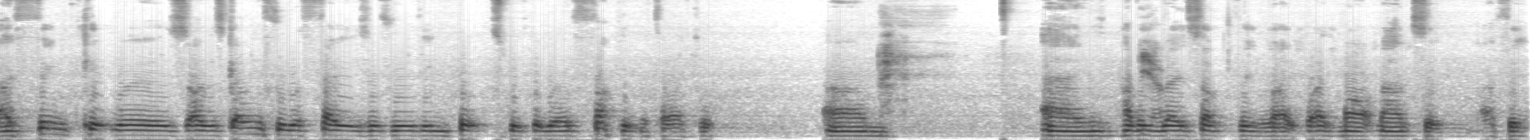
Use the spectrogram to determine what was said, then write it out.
I think it was, I was going through a phase of reading books with the word fuck in the title. Um, and having Yeah. read something like by Mark Manson, I think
